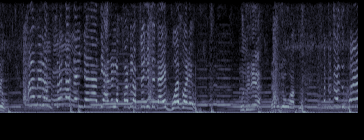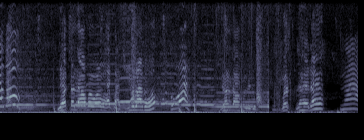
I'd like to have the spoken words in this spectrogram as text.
પડ્યો. અમે મેં રમસામાં ત્રણ જણા હતી, આને લપક લપસે જીતે direct ભોય પડ્યો. પૂછી લે લે જો વાત ન કાકા દુખાય બહુ. લે તા દાખલ વાળો હાથ પાછી જો લાગે હો. હોવે. લે દાખલ લેજો. બસ લે હેડા ના.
